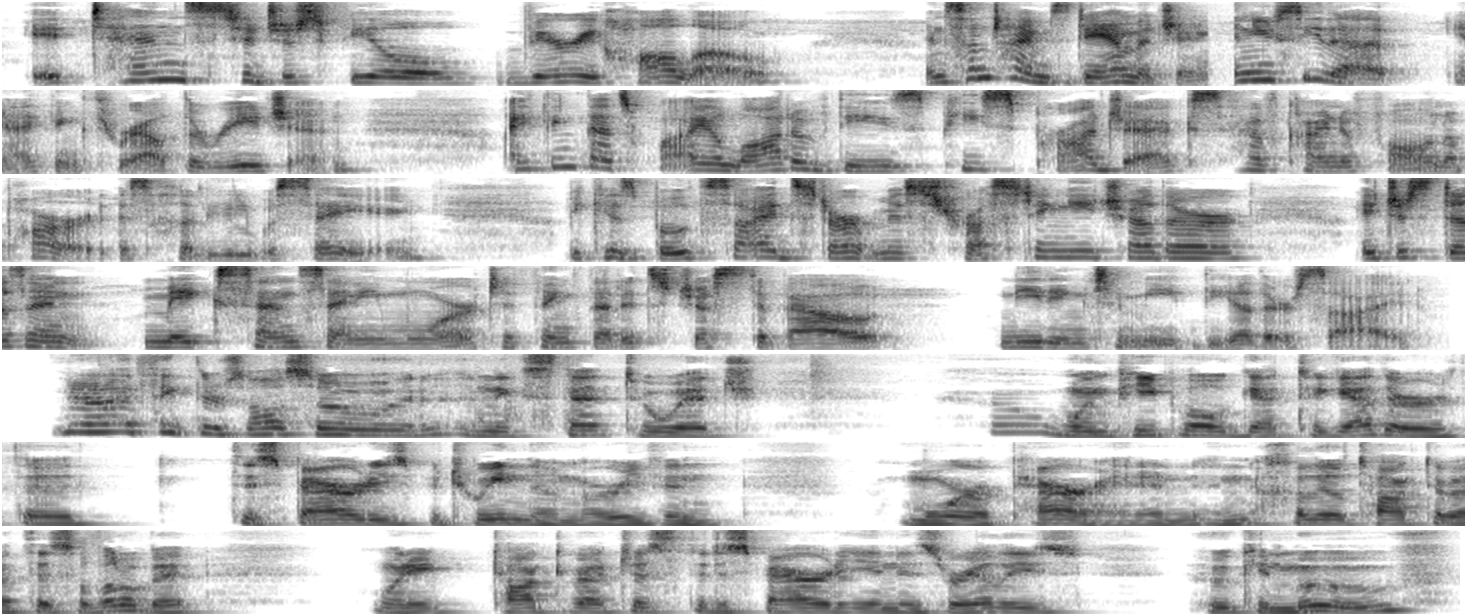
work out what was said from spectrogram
it tends to just feel very hollow and sometimes damaging. And you see that, yeah, I think, throughout the region. I think that's why a lot of these peace projects have kind of fallen apart, as Khalil was saying, because both sides start mistrusting each other it just doesn't make sense anymore to think that it's just about needing to meet the other side. No, I think there's also an extent to which uh, when people get together, the disparities between them are even more apparent. And, and Khalil talked about this a little bit when he talked about just the disparity in Israelis who can move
